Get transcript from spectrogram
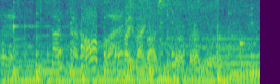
哎，下下好，拜拜。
